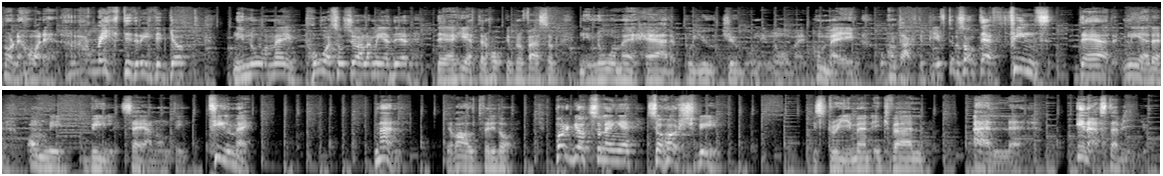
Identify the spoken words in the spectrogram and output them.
får ni ha det riktigt, riktigt gött. Ni når mig på sociala medier där jag heter Hockeyprofessor. Ni når mig här på Youtube och ni når mig på mail och kontaktuppgifter och sånt. Det finns där nere om ni vill säga någonting till mig. Men det var allt för idag. Ha det gött så länge så hörs vi i streamen ikväll eller i nästa video.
